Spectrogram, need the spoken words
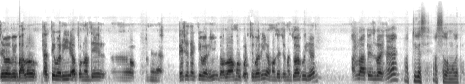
যেভাবে ভালো থাকতে পারি আপনাদের মানে বেঁচে থাকতে পারি ভালো আমল করতে পারি আমাদের জন্য দোয়া করেন আল্লাহ হাফেজ ভাই হ্যাঁ? ঠিক আছে আসসালামু আলাইকুম।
